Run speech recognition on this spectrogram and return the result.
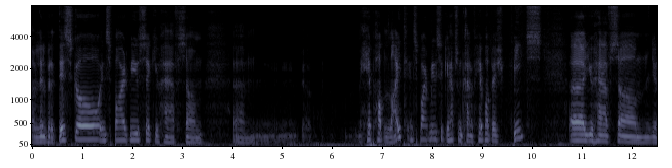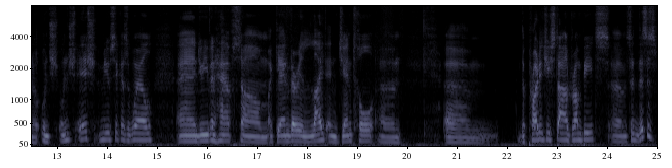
a little bit of disco inspired music. You have some um, hip hop light inspired music. You have some kind of hip hop ish beats. Uh, you have some, you know, unch unch ish music as well. And you even have some, again, very light and gentle um, um, the Prodigy style drum beats. Um, so this is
